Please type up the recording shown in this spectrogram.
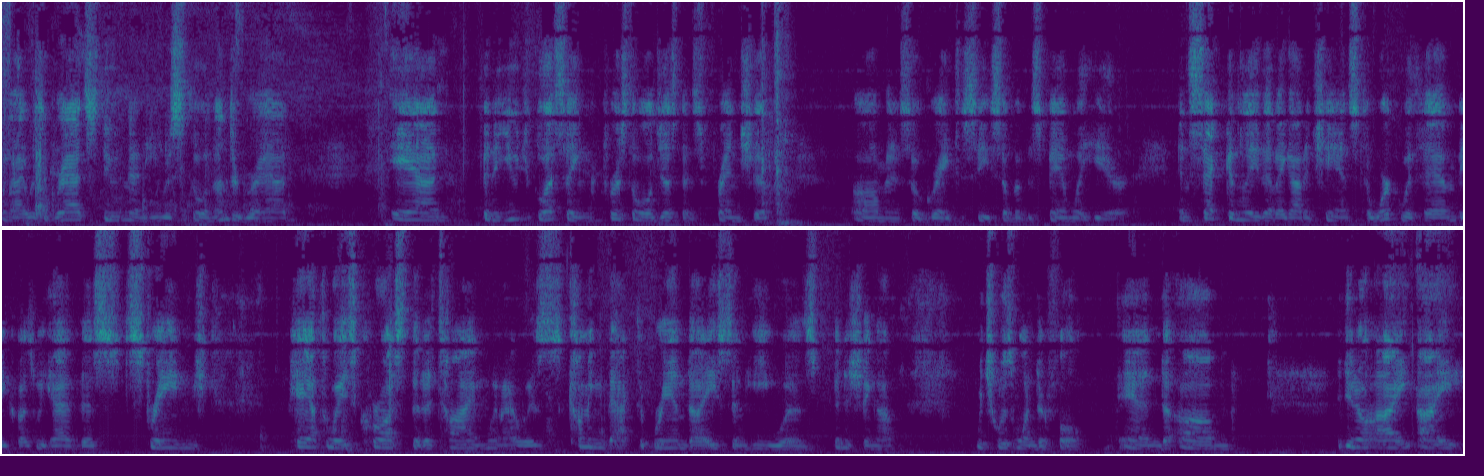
when I was a grad student and he was still an undergrad, and been a huge blessing. First of all, just as friendship, um, and it's so great to see some of his family here and secondly, that I got a chance to work with him because we had this strange pathways crossed at a time when I was coming back to Brandeis and he was finishing up, which was wonderful. And um, you know, I I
